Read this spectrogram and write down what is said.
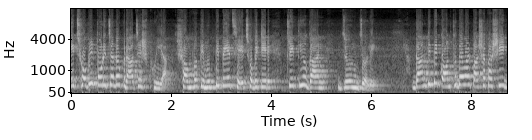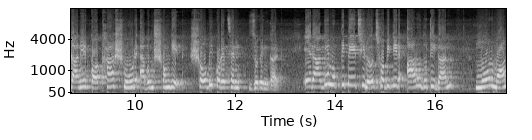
এই ছবির পরিচালক রাজেশ ভূঁইয়া। সম্প্রতি মুক্তি পেয়েছে ছবিটির তৃতীয় গান জুন জলি গানটিতে কণ্ঠ দেওয়ার পাশাপাশি গানের কথা, সুর এবং সংগীত সবই করেছেন জুবিন গার্গ। এর আগে মুক্তি পেয়েছিল ছবিটির আরও দুটি গান, মোর মন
